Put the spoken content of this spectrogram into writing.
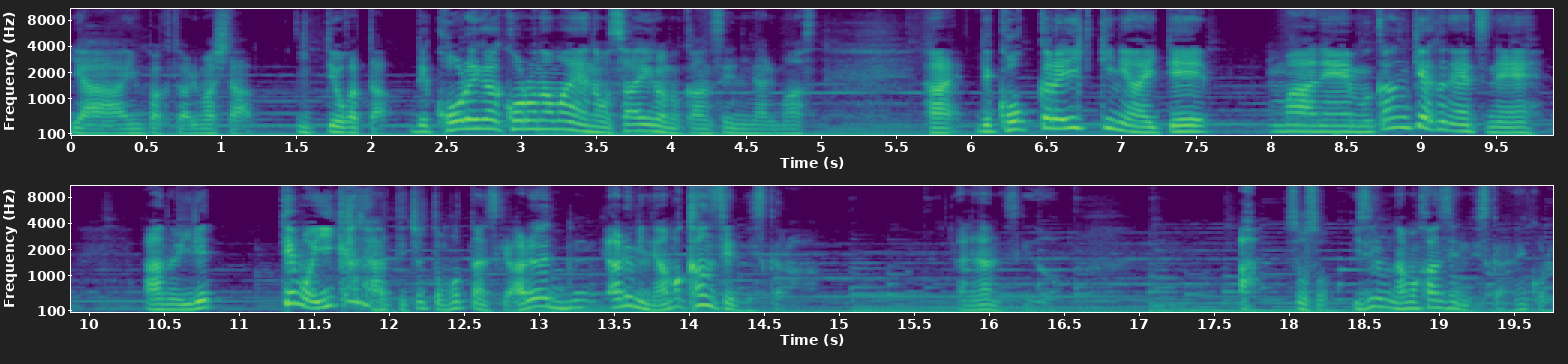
いやインパクトありました。行ってよかった。でこれがコロナ前の最後の観戦になります。はい。でこっから一気に開いてまあね無観客のやつねあの入れてもいいかなってちょっと思ったんですけどあれはある意味生観戦ですから。あれなんですけど。あそうそう。いずれも生観戦ですからねこれ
